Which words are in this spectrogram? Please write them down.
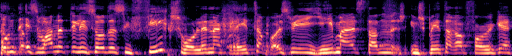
Und es war natürlich so, dass ich viel geschwollener geredet habe, als wir jemals dann in späterer Folge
